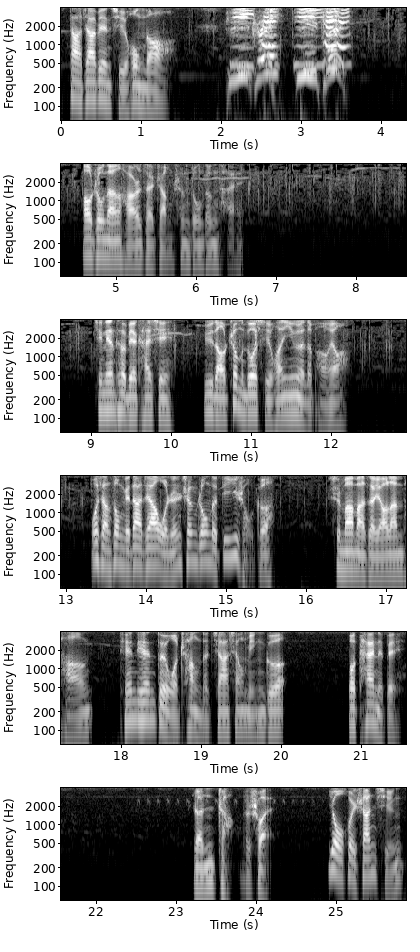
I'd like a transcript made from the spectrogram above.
大家便起哄道：“PK PK！” 澳洲男孩在掌声中登台。今天特别开心，遇到这么多喜欢音乐的朋友。我想送给大家我人生中的第一首歌，是妈妈在摇篮旁天天对我唱的家乡民歌《Botany Bay》。人长得帅，又会煽情，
